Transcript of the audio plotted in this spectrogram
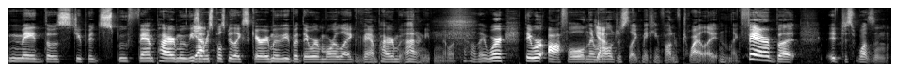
made those stupid spoof vampire movies. Yeah. They were supposed to be like scary movie, but they were more like vampire. Mo- I don't even know what the hell they were. They were awful, and they Yeah. were all just like making fun of Twilight and like fair, but it just wasn't.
